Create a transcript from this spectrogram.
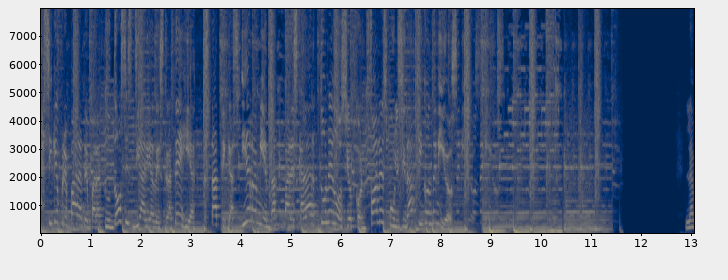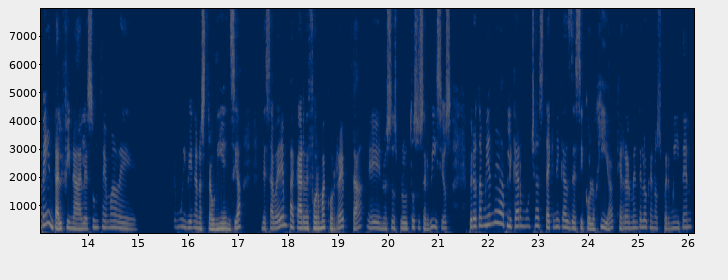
Así que prepárate para tu dosis diaria de estrategias, tácticas y herramientas para escalar tu negocio con fans, publicidad y contenidos. La venta al final es un tema de muy bien a nuestra audiencia, de saber empacar de forma correcta eh, nuestros productos o servicios, pero también de aplicar muchas técnicas de psicología que realmente lo que nos permiten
